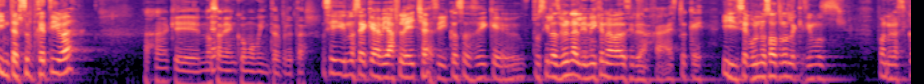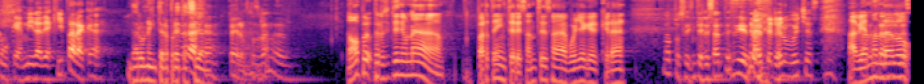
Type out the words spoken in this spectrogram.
intersubjetiva. Ajá, que no sabían cómo interpretar. Sí, no sé, que había flechas y cosas así que, pues si las ve un alienígena va a decir, ajá, ¿esto qué? Y según nosotros le quisimos poner así como que, mira, de aquí para acá. Dar una interpretación. pero pues van a... No, pero, pero sí tenía una parte interesante esa Voyager que era... No, pues interesante sí, debe tener muchas. Habían mandado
